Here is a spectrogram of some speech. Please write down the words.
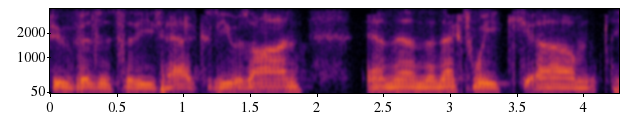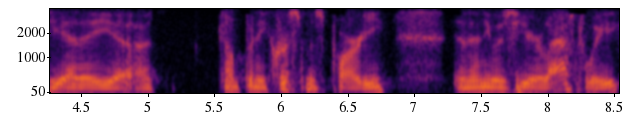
two visits that he's had because he was on, and then the next week um, he had a uh, company Christmas party, and then he was here last week,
